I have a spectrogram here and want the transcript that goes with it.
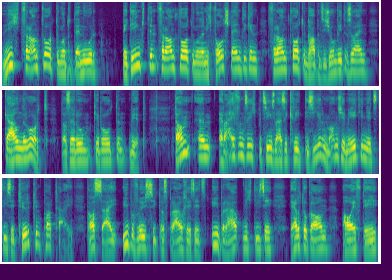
Nichtverantwortung oder der nur bedingten Verantwortung oder nicht vollständigen Verantwortung. Da haben Sie schon wieder so ein Gaunerwort, das herumgeboten wird. Dann ähm, ereifen sich bzw. kritisieren manche Medien jetzt diese Türkenpartei. Das sei überflüssig, das brauche es jetzt überhaupt nicht, diese Erdogan, AfD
